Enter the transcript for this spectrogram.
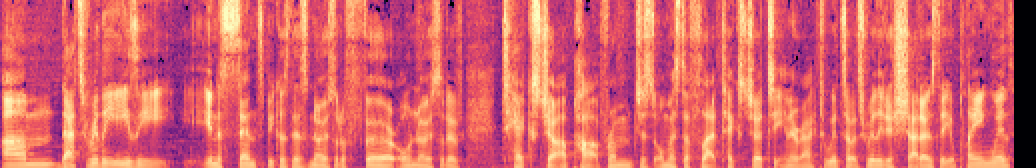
um, that's really easy in a sense because there's no sort of fur or no sort of texture apart from just almost a flat texture to interact with. So it's really just shadows that you're playing with.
